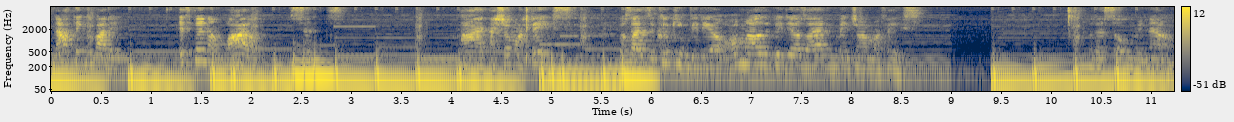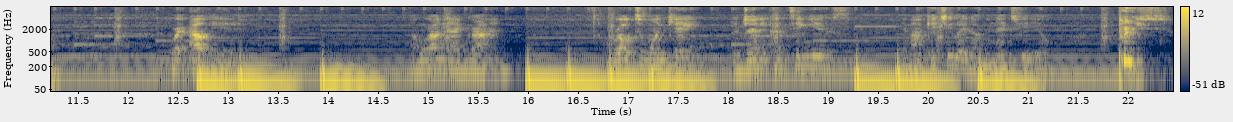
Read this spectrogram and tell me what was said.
Now think about it. It's been a while since I, I showed my face. Besides the cooking video, all my other videos I haven't been showing my face. But that's over now. We're out here. And we're on that grind. Road to 1K. The journey continues. And I'll catch you later on the next video. Peace.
